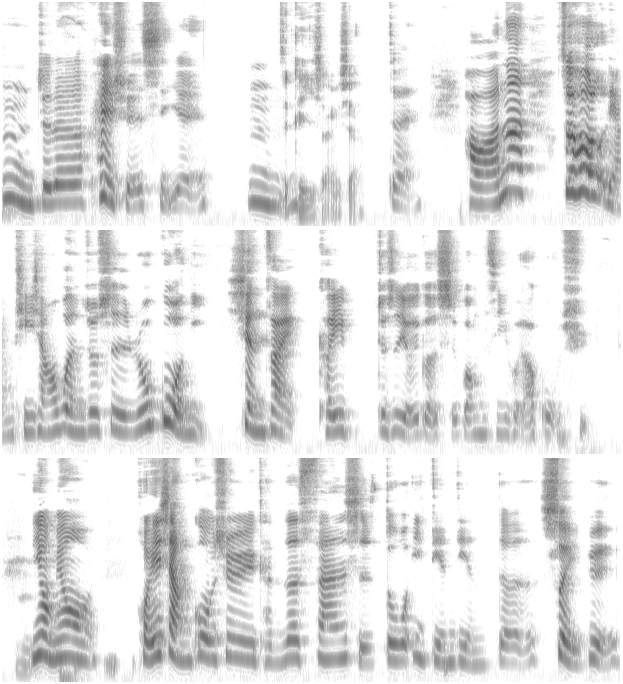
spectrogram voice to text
嗯觉得可以学习耶，嗯，这可以想一想。对，好啊。那最后两题想要问的就是，如果你现在可以就是有一个时光机回到过去，嗯你有没有回想过去可能这三十多一点点的岁月，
